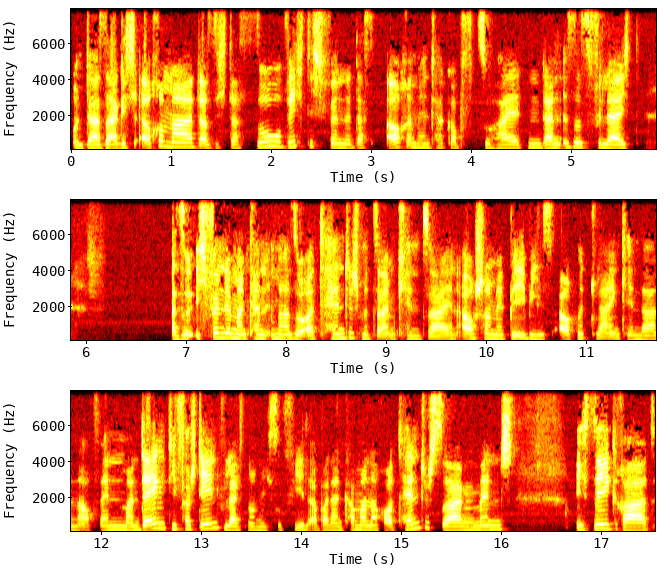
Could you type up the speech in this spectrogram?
Und da sage ich auch immer, dass ich das so wichtig finde, das auch im Hinterkopf zu halten. Dann ist es vielleicht, also ich finde, man kann immer so authentisch mit seinem Kind sein, auch schon mit Babys, auch mit Kleinkindern, auch wenn man denkt, die verstehen vielleicht noch nicht so viel, aber dann kann man auch authentisch sagen, Mensch, ich sehe gerade,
